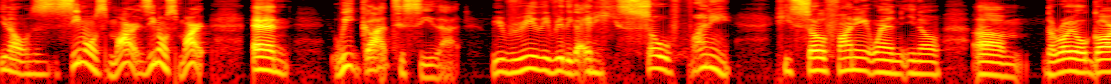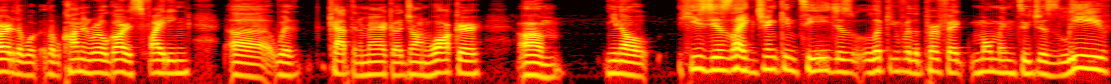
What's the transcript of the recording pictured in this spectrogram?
you know Zemo's smart. Zemo's smart, and we got to see that. We really, really got, and he's so funny. He's so funny when you know um, the Royal Guard, the the Wakandan Royal Guard, is fighting uh, with Captain America, John Walker. Um, you know, he's just like drinking tea, just looking for the perfect moment to just leave.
